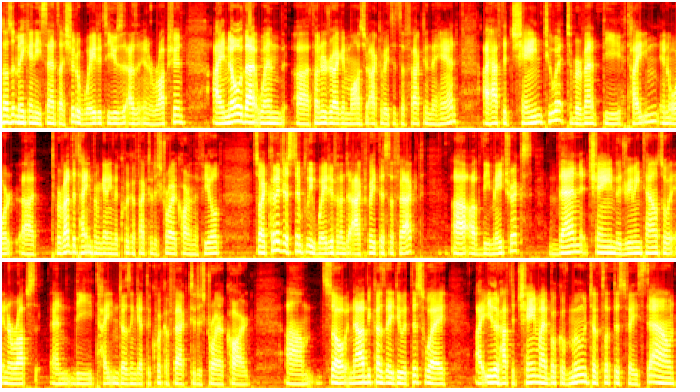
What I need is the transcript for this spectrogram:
doesn't make any sense. I should have waited to use it as an interruption. I know that when uh, Thunder Dragon monster activates its effect in the hand, I have to chain to it to prevent the Titan in order uh, to prevent the Titan from getting the quick effect to destroy a card in the field. So I could have just simply waited for them to activate this effect uh, of the Matrix, then chain the Dreaming Town so it interrupts and the Titan doesn't get the quick effect to destroy a card. Um, so now because they do it this way, I either have to chain my Book of Moon to flip this face down,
